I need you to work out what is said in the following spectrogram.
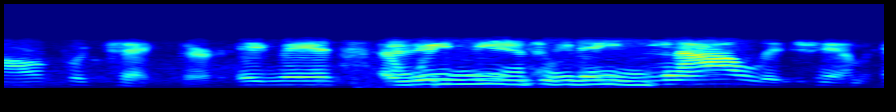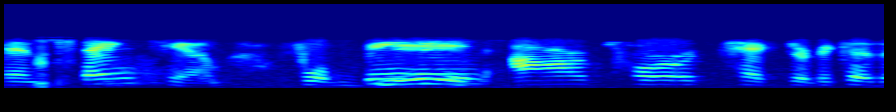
our protector. Amen. And we need to Amen. acknowledge Him and thank Him for being our protector because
